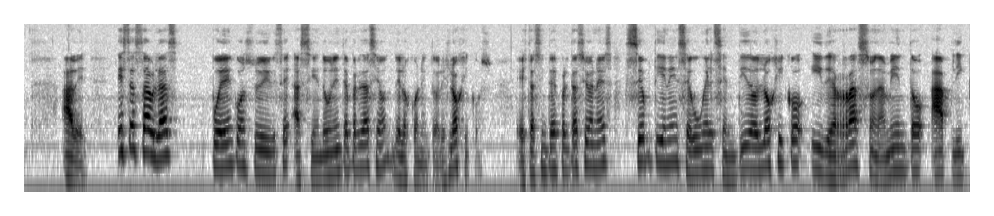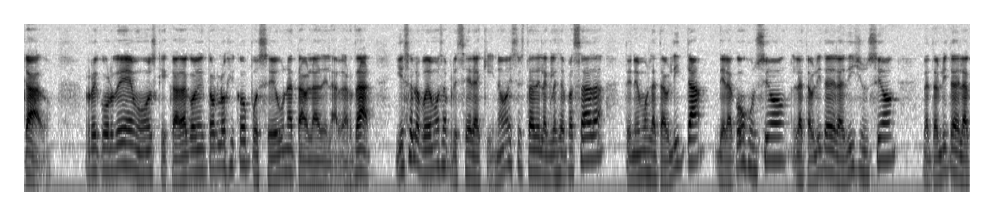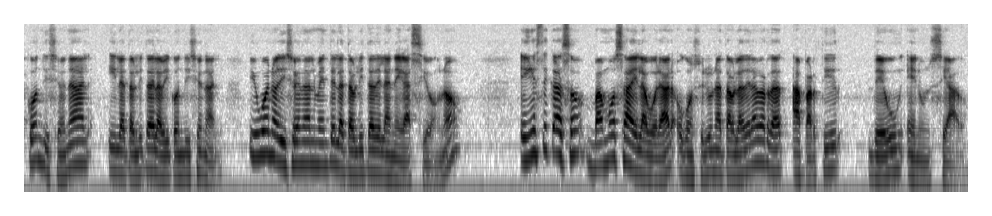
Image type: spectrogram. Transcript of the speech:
A ver, estas tablas pueden construirse haciendo una interpretación de los conectores lógicos. Estas interpretaciones se obtienen según el sentido lógico y de razonamiento aplicado. Recordemos que cada conector lógico posee una tabla de la verdad. Y eso lo podemos apreciar aquí, ¿no? Esto está de la clase pasada. Tenemos la tablita de la conjunción, la tablita de la disyunción, la tablita de la condicional y la tablita de la bicondicional. Y bueno, adicionalmente la tablita de la negación, ¿no? En este caso vamos a elaborar o construir una tabla de la verdad a partir de un enunciado.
